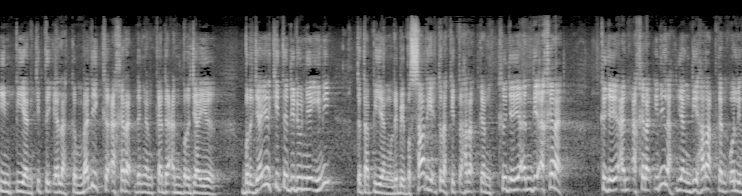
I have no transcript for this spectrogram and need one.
impian kita ialah kembali ke akhirat dengan keadaan berjaya. Berjaya kita di dunia ini, tetapi yang lebih besar iaitu kita harapkan kejayaan di akhirat kejayaan akhirat inilah yang diharapkan oleh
